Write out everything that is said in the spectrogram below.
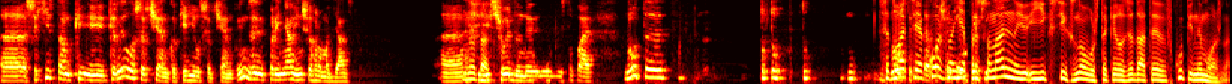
Е, шахіст там Кирило Шевченко, Кирил Шевченко, він прийняв інше громадянство. Е, Ну, і, очевидно, не виступає. Ну, от, е, тобто, тут Ситуація таки, кожна є персональною, і їх всіх знову ж таки розглядати вкупі не можна.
